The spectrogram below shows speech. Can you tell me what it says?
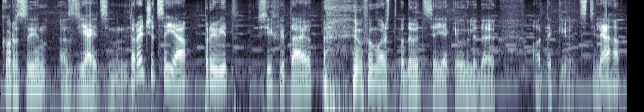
корзин з яйцями. До речі, це я. Привіт! Всіх вітаю. Ви можете подивитися, як я виглядаю. Отакий от стіляга.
